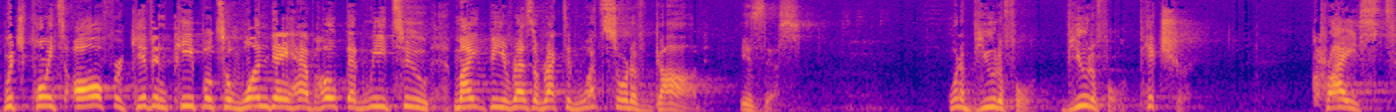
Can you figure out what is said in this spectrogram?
which points all forgiven people to one day have hope that we too might be resurrected. What sort of God is this? What a beautiful, beautiful picture. Christ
